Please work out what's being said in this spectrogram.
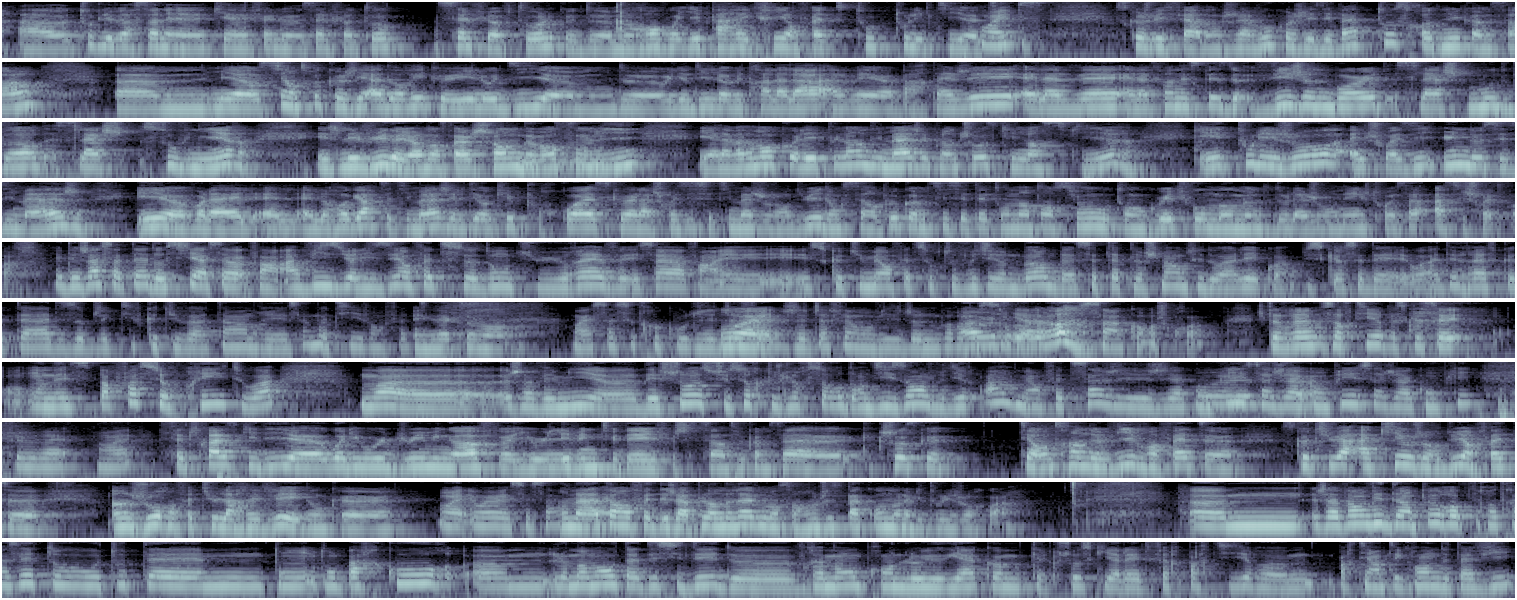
à toutes les personnes euh, qui avaient fait le self-love talk, self talk, de me renvoyer par écrit, en fait, tous les petits euh, tips, ce que je vais faire. Donc, j'avoue que je les ai pas tous retenus comme ça. mais il y a aussi un truc que j'ai adoré que Elodie de Elodie Love et Tralala avait partagé. Elle avait, elle a fait un espèce de vision board slash mood board slash souvenir. Et je l'ai vu d'ailleurs dans sa chambre devant son lit. Et elle a vraiment collé plein d'images et plein de choses qui l'inspirent. Et tous les jours, elle choisit une de ces images. Et euh, voilà, elle, elle, elle, regarde cette image, elle dit, OK, pourquoi est-ce qu'elle a choisi cette image aujourd'hui? Et donc, c'est un peu comme si c'était ton intention ou ton grateful moment de la journée. Je trouvais ça assez chouette, quoi. Et déjà, ça t'aide aussi à, enfin, à visualiser, en fait, ce dont tu rêves et ça, enfin, et, ce que tu mets, en fait, sur ton vision board, ben, c'est peut-être le chemin où tu dois aller, quoi. Puisque c'est des, ouais, des rêves que tu as, des objectifs que tu veux atteindre et ça motive, en fait. Exactement. Ouais, ça c'est trop cool. J'ai déjà, fait, j'ai déjà fait mon vision board ah, aussi il y a 5 ans, je crois. Je devrais le ressortir parce que c'est, on est parfois surpris, tu vois. Moi, euh, j'avais mis euh, des choses, je suis sûre que je le ressors dans 10 ans, je veux dire, ah, mais en fait, ça, j'ai accompli, ça, j'ai accompli, ça, j'ai accompli. C'est vrai. Ouais. Cette phrase qui dit euh, What you were dreaming of, you're living today, c'est un truc comme ça, quelque chose que tu es en train de vivre, en fait, ce que tu as acquis aujourd'hui, en fait, un jour, en fait, tu l'as rêvé. Donc, Ouais, ouais, c'est ça. On a atteint en fait déjà plein de rêves, mais on s'en rend juste pas compte dans la vie tous les jours, quoi. Euh, j'avais envie d'un peu retracer tout, tout ton, ton, parcours, euh, le moment où tu as décidé de vraiment prendre le yoga comme quelque chose qui allait te faire partir, euh, partie intégrante de ta vie.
